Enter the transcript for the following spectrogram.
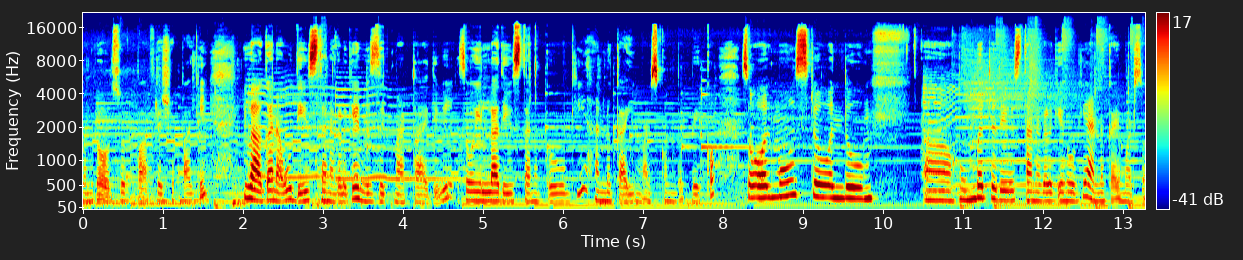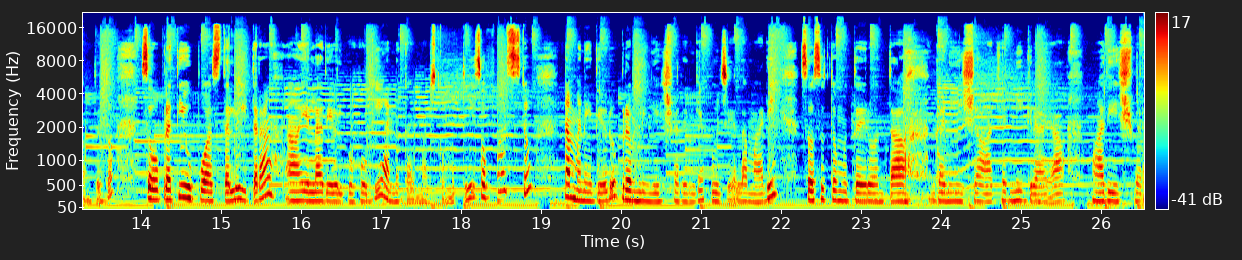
ಬಂದರು. ಅವ್ರು ಸ್ವಲ್ಪ ಫ್ರೆಶ್ ಅಪ್ ಆಗಿ ಇವಾಗ ನಾವು ದೇವಸ್ಥಾನಗಳಿಗೆ ವಿಸಿಟ್ ಮಾಡ್ತಾ ಇದ್ದೀವಿ ಸೊ ಎಲ್ಲ ದೇವಸ್ಥಾನಕ್ಕೆ ಹೋಗಿ ಹಣ್ಣು ಕಾಯಿ ಮಾಡಿಸ್ಕೊಂಡು ಬರಬೇಕು. ಸೊ ಆಲ್ಮೋಸ್ಟ್ ಒಂದು ಒಂಬತ್ತು ದೇವಸ್ಥಾನಗಳಿಗೆ ಹೋಗಿ ಅನ್ನಕಾಯಿ ಮಾಡಿಸುವಂಥದ್ದು. ಸೊ ಪ್ರತಿ ಉಪವಾಸದಲ್ಲೂ ಈ ಥರ ಎಲ್ಲ ದೇವರಿಗೂ ಹೋಗಿ ಅನ್ನಕಾಯಿ ಮಾಡಿಸ್ಕೊಂಬರ್ತೀವಿ. ಸೊ ಫಸ್ಟು ನಮ್ಮ ಮನೆ ದೇವರು ಬ್ರಹ್ಮಲಿಂಗೇಶ್ವರನಿಗೆ ಪೂಜೆ ಎಲ್ಲ ಮಾಡಿ, ಸೊ, ಸುತ್ತಮುತ್ತ ಇರುವಂಥ ಗಣೇಶ ಚನ್ನಿಗ್ರಾಯ ಮಾದೇಶ್ವರ,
